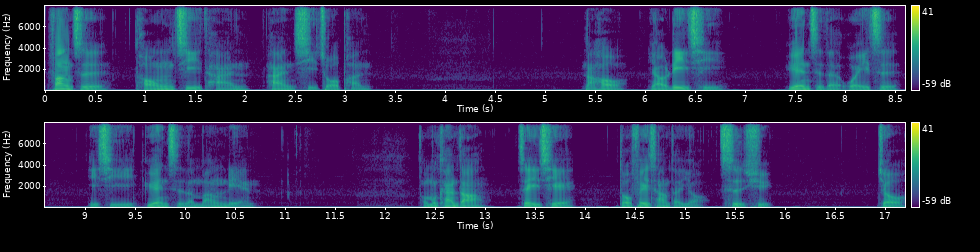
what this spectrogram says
放置铜祭坛和洗濯盆，然后要立起院子的围子以及院子的门帘。我们看到这一切都非常的有次序，就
